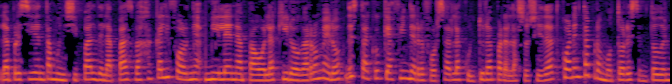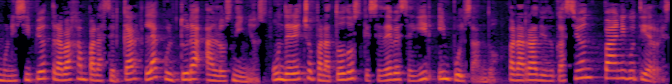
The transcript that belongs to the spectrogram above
La presidenta municipal de La Paz, Baja California, Milena Paola Quiroga Romero, destacó que a fin de reforzar la cultura para la sociedad, 40 promotores en todo el municipio trabajan para acercar la cultura a los niños, un derecho para todos que se debe seguir impulsando. Para Radio Educación, Pani Gutiérrez.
